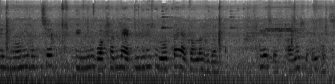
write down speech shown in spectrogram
বাঙালিদের নিয়মই হচ্ছে, তিন দিন বর্ষা দিলে একদিন যদি একটু রোদ দেয়, এক গামলা ভেজানো ঠিক আছে? আমিও সেটাই করছি।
